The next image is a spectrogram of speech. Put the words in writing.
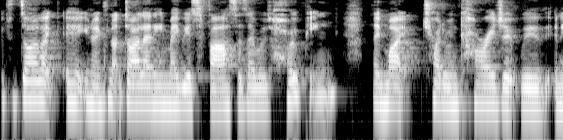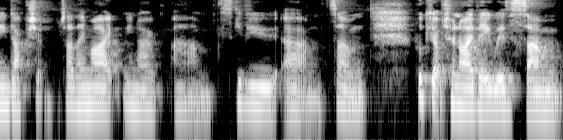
if dilate, uh, you know, if not dilating maybe as fast as they were hoping, they might try to encourage it with an induction. So they might, you know, um, give you um, some, hook you up to an IV with some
